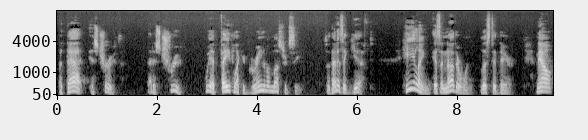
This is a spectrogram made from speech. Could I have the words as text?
But that is truth. That is truth. We had faith like a grain of a mustard seed. So that is a gift. Healing is another one listed there. Now,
